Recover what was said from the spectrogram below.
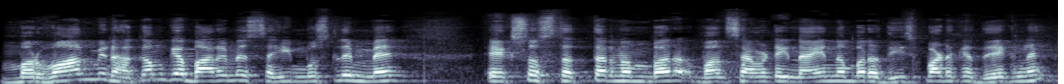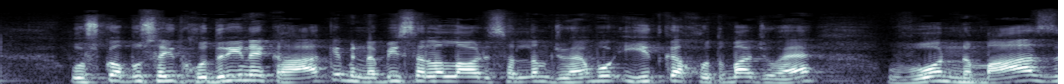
مروان بن حکم کے بارے میں صحیح مسلم میں ایک سو ستر number one seventy nine number حدیث پڑھ کے دیکھ لیں۔ اس کو ابو سعید خدری نے کہا کہ نبی صلی اللہ علیہ وسلم جو ہے وہ عید کا خطبہ جو ہے وہ نماز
